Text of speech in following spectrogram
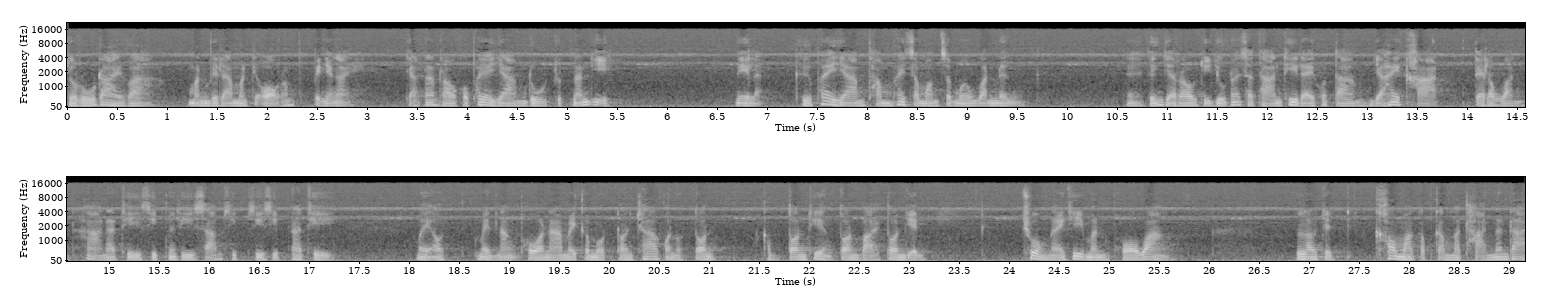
จะรู้ได้ว่ามันเวลามันจะออกนั้นเป็นยังไง จากนั้นเราก็พยายามดูจุดนั้นอีก นี่แหละ คือพยายามทำให้สม่ำเสมอวันหนึ่ง ถึงจะเราจะอยู่ณสถานที่ใดก็ตาม อย่าให้ขาดแต่ละวันห้านาทีสิบนาทีสามสิบสี่สิบนาที ไม่เอาไม่นั่งภาวนาไม่กำหนดตอนเช้ากำหนดตอนกับตอนเที่ยงตอนบ่ายตอนเย็น ช่วงไหนที่มันพอว่าง เราจะเข้ามากับกรรมฐานนั้นได้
